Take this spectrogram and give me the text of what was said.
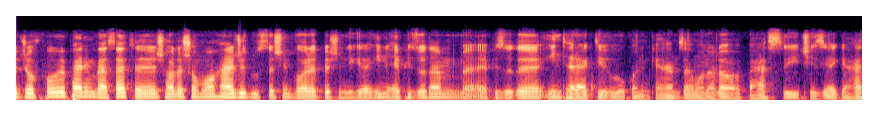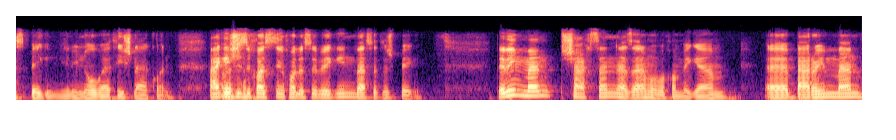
جفت‌پا بپریم وسطش. حالا شما هر جا دوست داشتین وارد بشین دیگه. این اپیزودم اپیزود interactive بکنیم که همزمان حالا بحثی چیزی اگه هست بگیم. یعنی نوبتیش نکنیم. اگه چیزی خواستین خلاصه بگین وسطش بگین. ببین من شخصا نظرم رو بخوام بگم. برای من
